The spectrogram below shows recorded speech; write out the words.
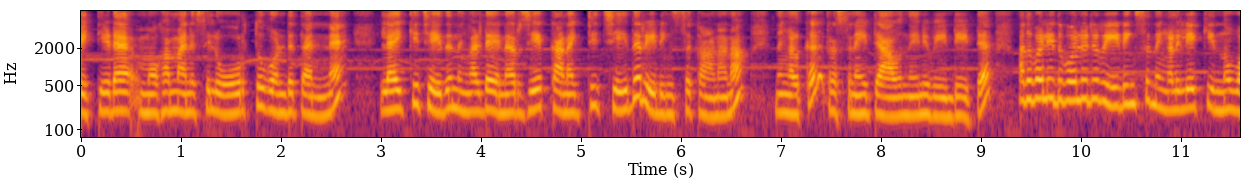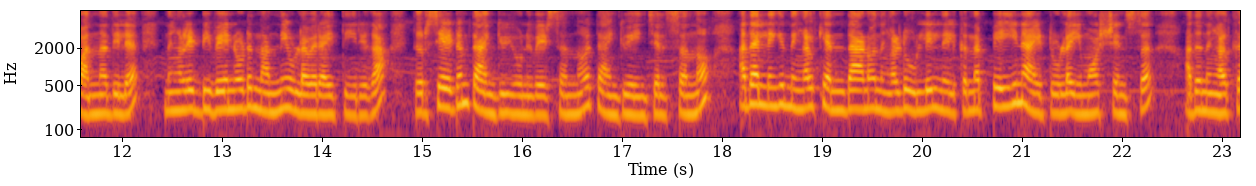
വ്യക്തിയുടെ മുഖം മനസ്സിൽ ഓർത്തുകൊണ്ട് തന്നെ ലൈക്ക് ചെയ്ത് നിങ്ങളുടെ എനർജിയെ കണക്റ്റ് ചെയ്ത് റീഡിങ്സ് കാണണം. നിങ്ങൾക്ക് റെസനേറ്റ് ആവുന്നതിന് വേണ്ടിയിട്ട്. അതുപോലെ ഇതുപോലൊരു റീഡിങ്സ് നിങ്ങളിലേക്ക് ഇന്ന് വന്നതിൽ നിങ്ങൾ ഡിവൈനോട് നന്ദിയുള്ളവരായി തീരുക. തീർച്ചയായിട്ടും താങ്ക് യു യൂണിവേഴ്സ് എന്നോ താങ്ക് യു ഏഞ്ചൽസ് എന്നോ അതല്ലെങ്കിൽ നിങ്ങൾക്ക് എന്താണോ നിങ്ങളുടെ ഉള്ളിൽ നിൽക്കുന്ന പെയിൻ ആയിട്ടുള്ള ഇമോഷൻസ് അത് നിങ്ങൾക്ക്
